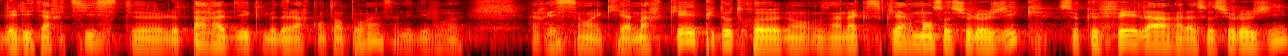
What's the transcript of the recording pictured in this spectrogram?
L'élite artiste, le paradigme de l'art contemporain, c'est un des livres récents et qui a marqué, et puis d'autres dans un axe clairement sociologique, ce que fait l'art à la sociologie,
